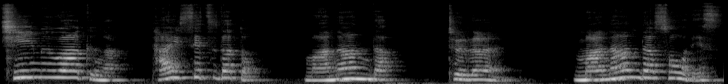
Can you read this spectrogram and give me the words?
チームワークが大切だと学んだ。to learn. 学んだそうです。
